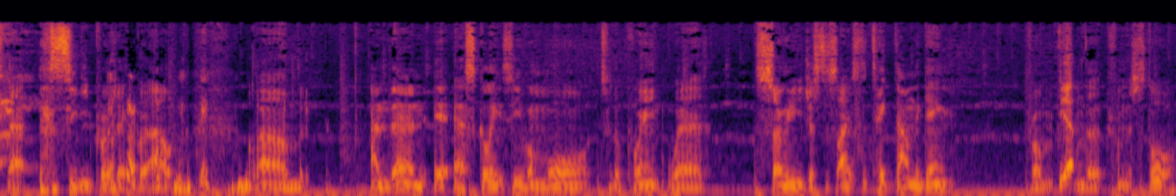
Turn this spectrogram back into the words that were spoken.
that CD Projekt put out. Um, and then it escalates even more to the point where Sony just decides to take down the game from, Yep. from the from the store.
